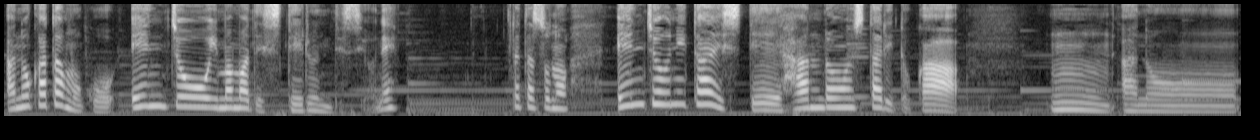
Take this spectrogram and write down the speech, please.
あの方もこう炎上を今までしてるんですよね。ただその炎上に対して反論したりとか、うん、あの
